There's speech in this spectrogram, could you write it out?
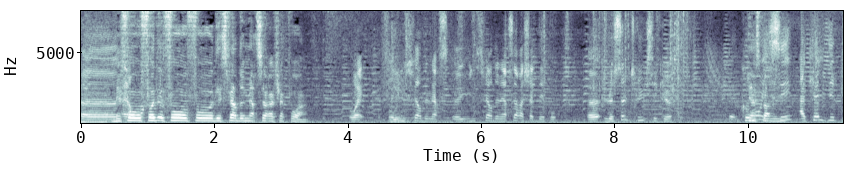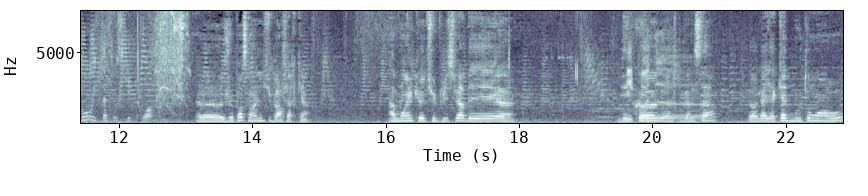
Euh, mais alors, faut, faut, faut, faut des sphères de Mercer à chaque fois. hein. Ouais, faut une sphère de Mercer, euh, une sphère de à chaque dépôt. Euh, le seul truc, c'est que euh, comment 15 par il sait à quel dépôt est associé quoi? Euh, je pense qu'en ligne tu peux en faire qu'un. À moins que tu puisses faire des. euh, des, Des codes, codes, ou un euh, truc comme ça. Et regarde, il y a quatre boutons en haut.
